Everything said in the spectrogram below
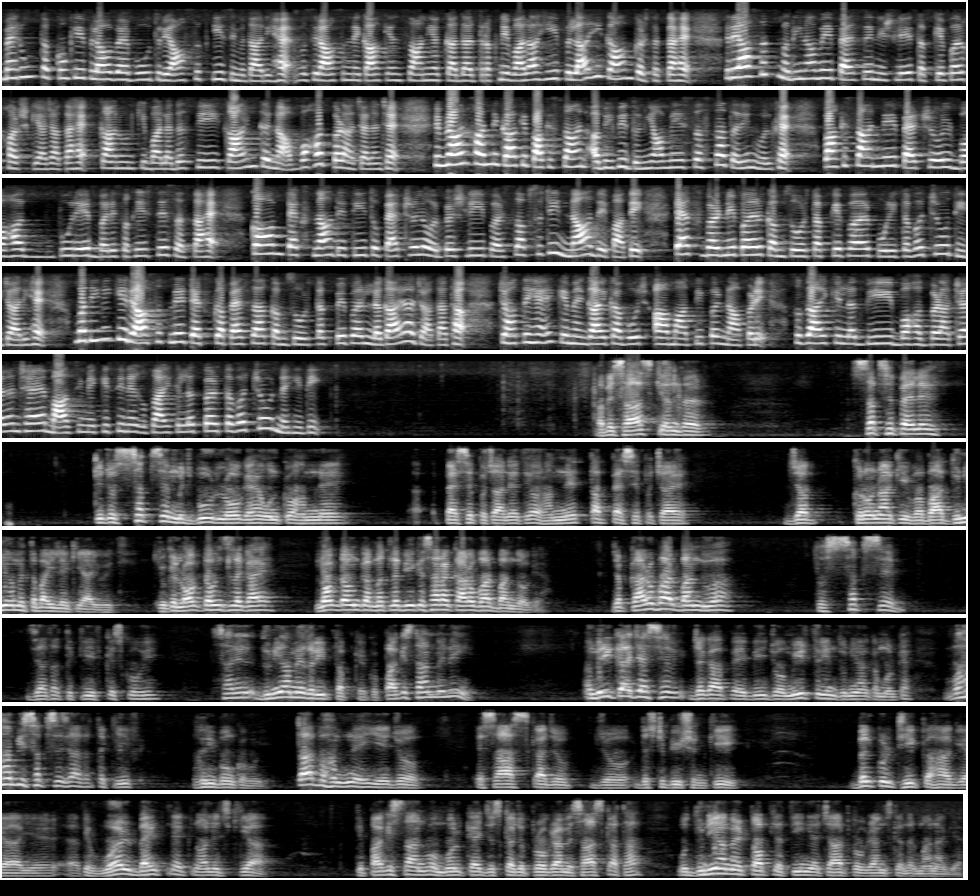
महरूम तबकों के फलाह बहबूद रियासत की ज़िम्मेदारी है। वज़ीर आज़म ने कहा कि इंसानियत का दर्द रखने वाला ही फलाही काम कर सकता है। रियासत मदीना में पैसे निचले तबके पर खर्च किया जाता है। कानून की बालादस्ती कायम करना बहुत बड़ा चैलेंज है। इमरान खान ने कहा कि पाकिस्तान अभी भी दुनिया में सस्ता तरीन मुल्क है। पाकिस्तान में पेट्रोल बहुत पूरे बड़े सगीर से सस्ता है। कौम टैक्स ना देती तो पेट्रोल और बिजली पर सब्सिडी ना दे पाते। टैक्स बढ़ने पर कमज़ोर तबके पर पूरी तवज्जो दी जा रही है। मदीने की रियासत में टैक्स का पैसा कमज़ोर तबके पर लगाया जाता था। चाहते हैं कि महँगाई का बोझ आम आदमी पर ना पड़े। गजाई किल्लत भी बहुत बड़ा चैलेंज है। माजी में किसी ने गजाई किल्लत पर तवज्जो नहीं दी। अब एहसास के अंदर सबसे पहले कि जो सबसे मजबूर लोग हैं, उनको हमने पैसे पहुँचाने थे और हमने तब पैसे पहुँचाए जब कोरोना की वबा दुनिया में तबाही लेके आई हुई थी। क्योंकि लॉकडाउन लगाए। लॉकडाउन का मतलब ये कि सारा कारोबार बंद हो गया। जब कारोबार बंद हुआ तो सबसे ज़्यादा तकलीफ़ किसको हुई? सारे दुनिया में गरीब तबके को, पाकिस्तान में नहीं। अमेरिका जैसे जगह पे भी जो अमीर तरीन दुनिया का मुल्क है, वहाँ भी सबसे ज़्यादा तकलीफ़ गरीबों को हुई। तब हमने ये जो एहसास का जो जो डिस्ट्रीब्यूशन की बिल्कुल ठीक कहा गया ये कि वर्ल्ड बैंक ने एक्नॉलेज किया कि पाकिस्तान वो मुल्क है जिसका जो प्रोग्राम एहसास का था, वो दुनिया में टॉप या तीन या चार प्रोग्राम्स के अंदर माना गया।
